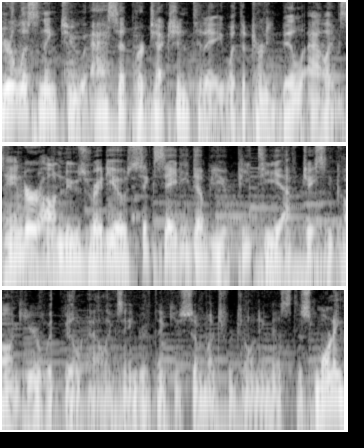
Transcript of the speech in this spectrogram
You're listening to Asset Protection Today with attorney Bill Alexander on News Radio 680 WPTF. Jason Kong here with Bill Alexander. Thank you so much for joining us this morning.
